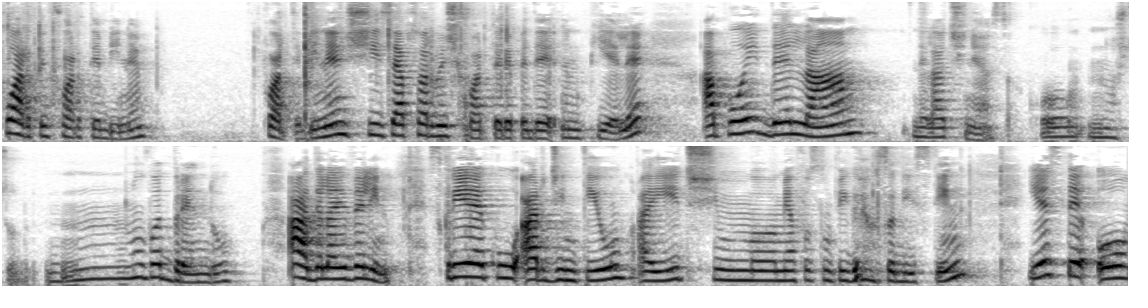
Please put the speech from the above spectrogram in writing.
foarte, foarte bine. Foarte bine și se absorbe și foarte repede în piele. Apoi de la, de la cine asta? Cu, nu știu, nu văd brandul. A, de la Evelin. Scrie cu argintiu aici și mi-a fost un pic greu să disting. Este o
